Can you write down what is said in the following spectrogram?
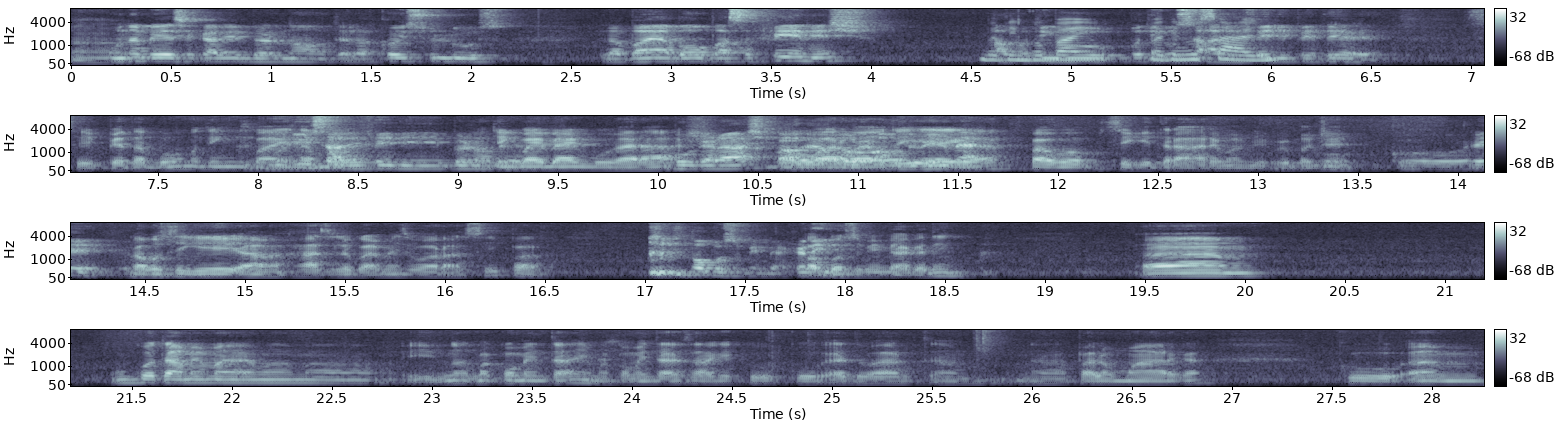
Aham. una vez che cavi burnout la coi su luz la vai a bo passa finish Bading ko ba, botinho bading ko sale sali. fede petere Se peta bom, tem que vai botinho na sale fede burnout tem que vai back pro garage. Bu garage, para pa- o ora auto e vai chega, back. para o seguir trare pro budget. corretto Para conseguir a fazer lugar mais agora assim para popo su bimbe para você me pegar dentro. Um, um coisa também uma uma uma uma comentário, uma comentário sabe com com Eduardo um, na Palomarga com um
